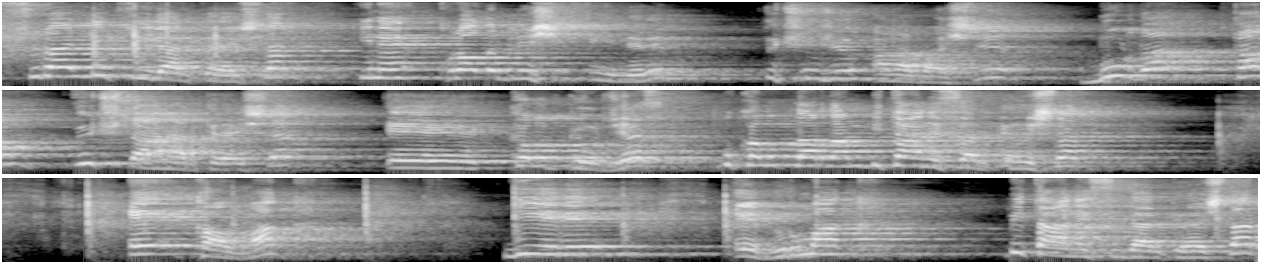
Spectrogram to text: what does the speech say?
Sürerlik fiil arkadaşlar yine kurallı bileşik fiillerin üçüncü ana başlığı. Burada tam 3 tane arkadaşlar eee, kalıp göreceğiz. Bu kalıplardan bir tanesi arkadaşlar e kalmak, diğeri e durmak, bir tanesi de arkadaşlar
